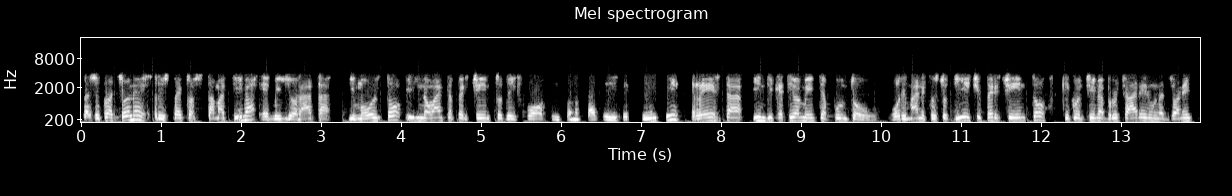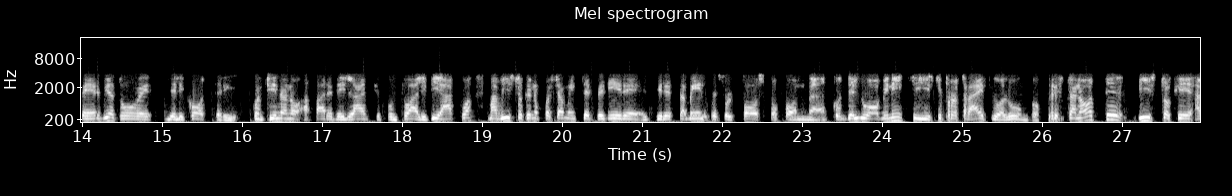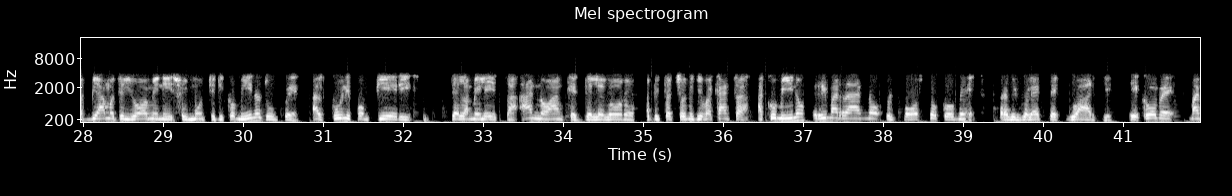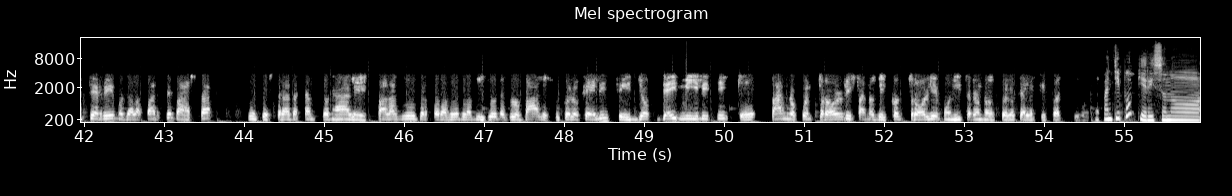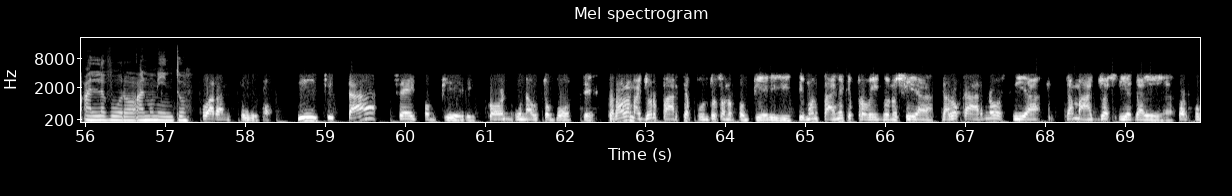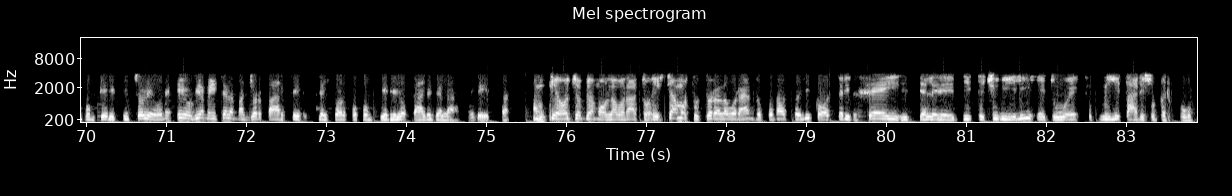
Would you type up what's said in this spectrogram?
La situazione rispetto a stamattina è migliorata di molto, il 90% dei fuochi sono stati estinti, resta indicativamente appunto o rimane questo 10% che continua a bruciare in una zona impervia dove gli elicotteri continuano a fare dei lanci puntuali di acqua, ma visto che non possiamo intervenire direttamente sul posto con, con degli uomini, si, si protrae più a lungo. Per stanotte, visto che abbiamo degli uomini sui monti di Comino, dunque alcuni pompieri della Melezza hanno anche delle loro abitazioni di vacanza a Comino, rimarranno sul posto come tra virgolette guardie e come manterremo dalla parte bassa dunque strada cantonale Palagudra per avere la visione globale su quello che è l'incendio, dei militi che fanno controlli, fanno dei controlli e monitorano quello che è la situazione. Quanti pompieri sono al lavoro al momento? 41. In città sei pompieri con un'autobotte, però la maggior parte appunto sono pompieri di montagna che provengono sia da Locarno sia da Maggio sia dal Corpo Pompieri Pizzolleone e ovviamente la maggior parte del Corpo Pompieri locale della Medetta. Anche oggi abbiamo lavorato e stiamo tuttora lavorando con otto elicotteri, sei delle ditte civili e due militari super puma.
